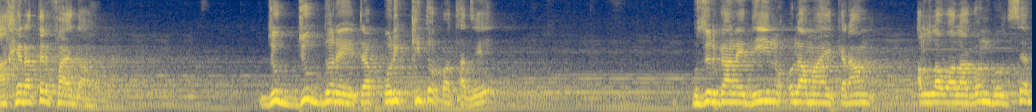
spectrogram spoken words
আখেরাতের ফায়দা হবে। যুগ যুগ ধরে এটা পরীক্ষিত কথা যে, বুজুর্গানে দিন ওলামায় কেরাম আল্লাহওয়ালাগন বলছেন,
